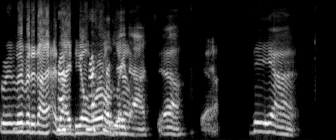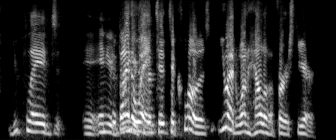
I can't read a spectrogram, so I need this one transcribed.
We live in an, an ideal world. Yeah. Not. Yeah. Yeah. The uh, you played in your. By the way, to, to close, you had one hell of a first year.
